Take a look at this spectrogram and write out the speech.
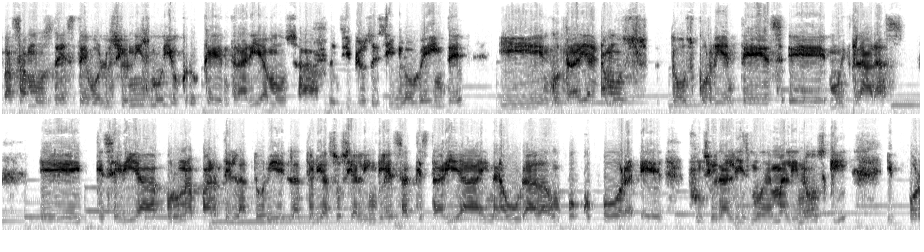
pasamos de este evolucionismo, yo creo que entraríamos a principios del siglo XX y encontraríamos dos corrientes eh, muy claras. Eh, que sería por una parte la teoría, la teoría social inglesa, que estaría inaugurada un poco por el funcionalismo de Malinowski y por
